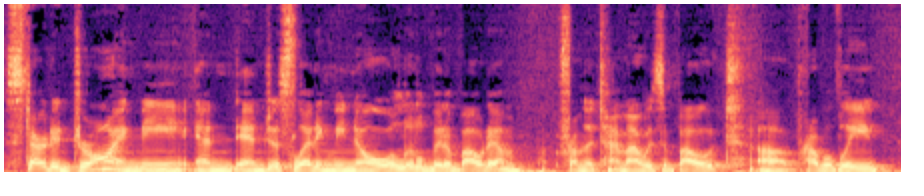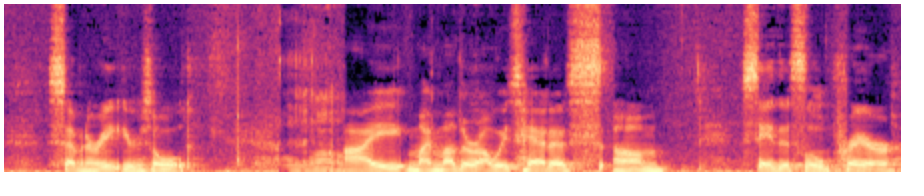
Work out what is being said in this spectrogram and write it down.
started drawing me and, and just letting me know a little bit about Him from the time I was about uh, probably seven or eight years old. Oh, wow. I my mother always had us um, say this little prayer.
